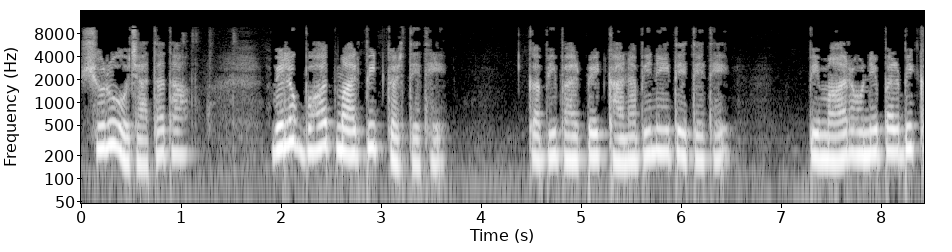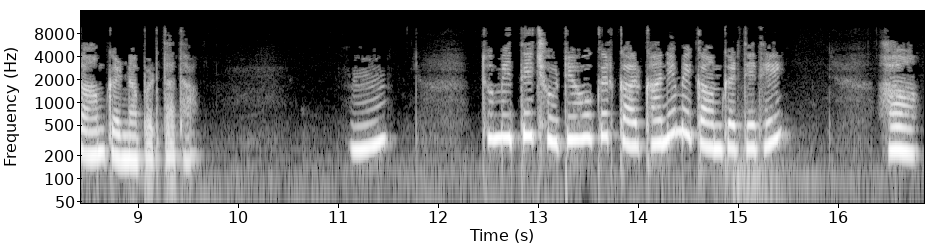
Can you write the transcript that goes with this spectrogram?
शुरू हो जाता था। वे लोग बहुत मारपीट करते थे। कभी भरपेट खाना भी नहीं देते थे। बीमार होने पर भी काम करना पड़ता था। हम्म तुम इतने छोटे होकर कारखाने में काम करते थे? हाँ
